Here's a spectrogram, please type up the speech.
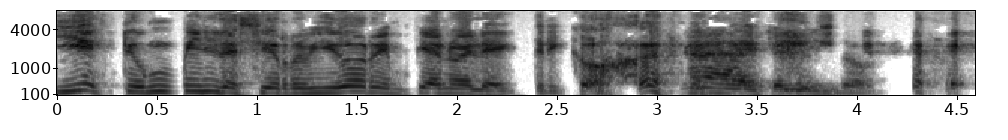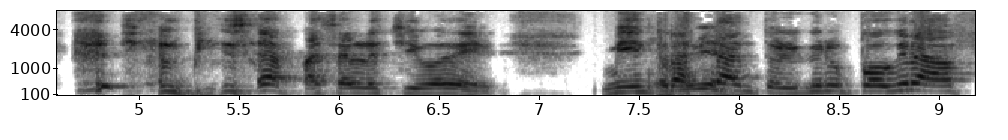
y este humilde servidor en piano eléctrico. ay, qué lindo. y empieza a pasar los chivos de él. Mientras tanto, el grupo Graf,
